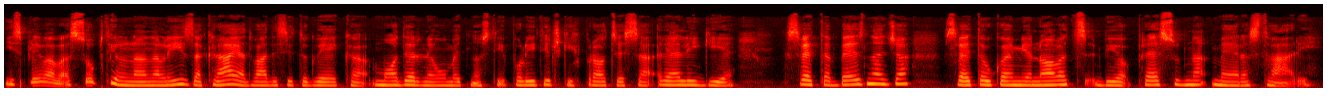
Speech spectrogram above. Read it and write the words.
isplivava subtilna analiza kraja 20. veka, moderne umetnosti, političkih procesa, religije, sveta beznađa, sveta u kojem je novac bio presudna mera stvari.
